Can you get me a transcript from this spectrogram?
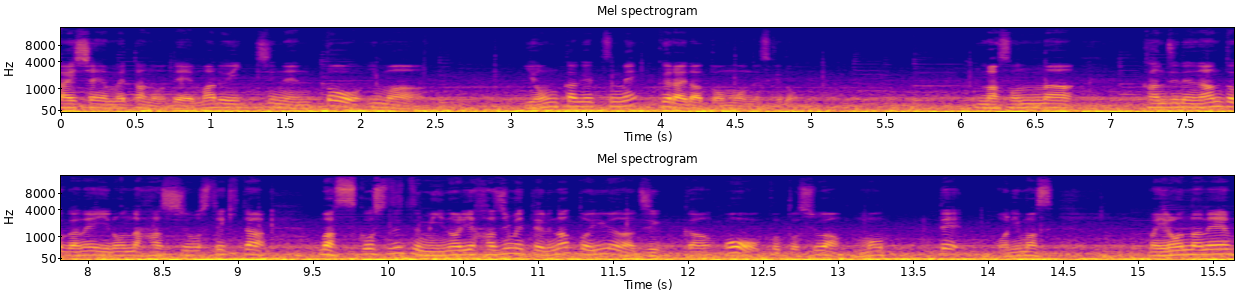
会社辞めたので丸1年と今4ヶ月目ぐらいだと思うんですけど、まあ、そんな感じでなんとかねいろんな発信をしてきた、まあ、少しずつ実り始めてるなというような実感を今年は持っております。まあ、いろんなね、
